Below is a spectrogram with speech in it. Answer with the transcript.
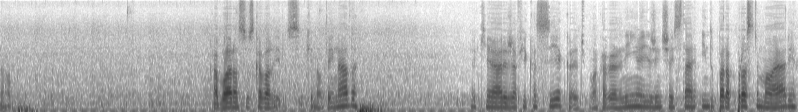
Não. Acabaram-se os cavaleiros. Aqui não tem nada. Aqui a área já fica seca, é tipo uma caverninha, e a gente já está indo para a próxima área.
